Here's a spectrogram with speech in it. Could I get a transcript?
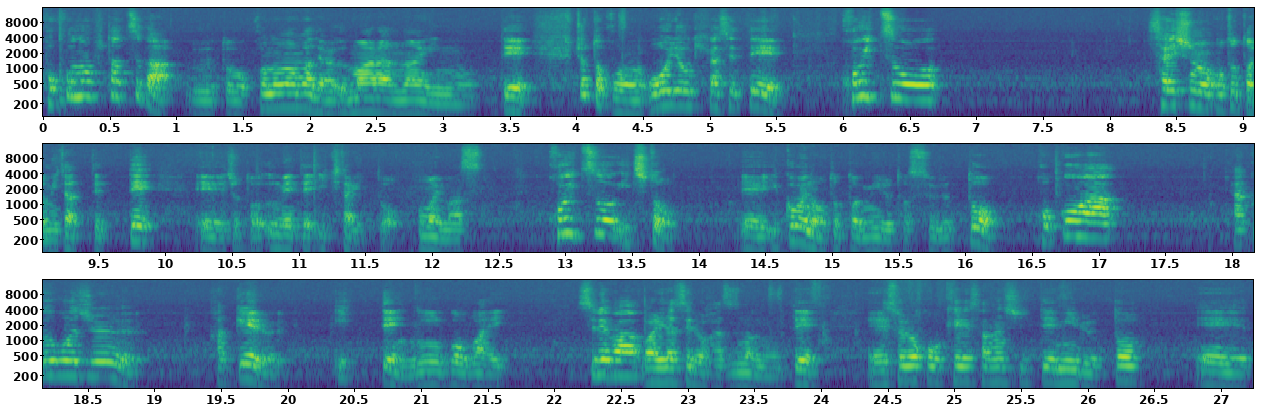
ここの2つがこのままでは埋まらないの、ちょっとこの応用を聞かせて、こいつを最初の音と見立てて、ちょっと埋めていきたいと思います。こいつを1と1個目の音と見るとすると、ここは 150×1.25 倍すれば割り出せるはずなので、それをこう計算してみると、えー、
